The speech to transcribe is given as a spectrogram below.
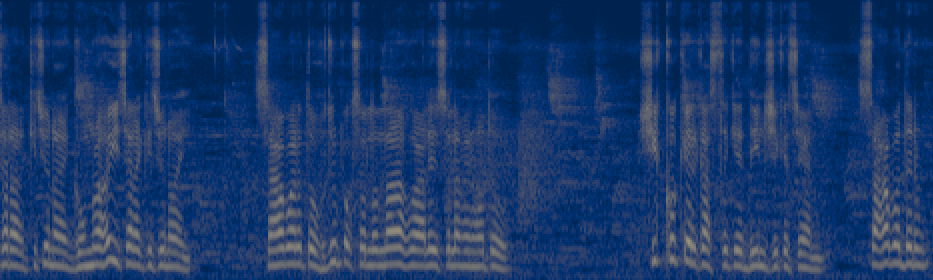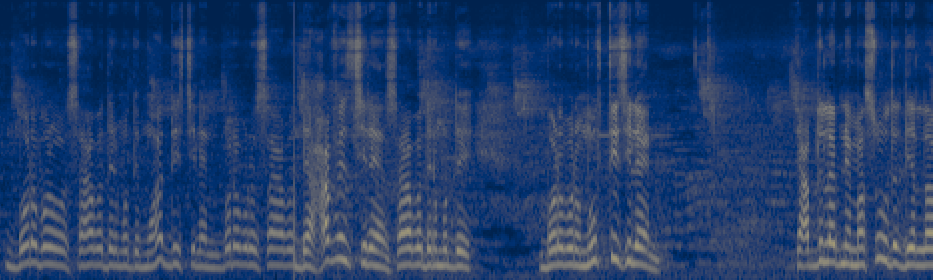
ছাড়া আর কিছু নয়, গুমরাহই ছাড়া কিছু নয়। সাহাবারা তো হুজুর পাক সাল্লাহ আলি সাল্লামের মতো শিক্ষকের কাছ থেকে দিন শিখেছেন। সাহাবাদের, বড় বড় সাহাবাদের মধ্যে মুহাদ্দিস ছিলেন, বড় বড় সাহাবাদের হাফেজ ছিলেন, সাহাবাদের মধ্যে বড় বড় মুফতি ছিলেন। আবদুল্লাহ ইবনে মাসুদ রদি আল্লাহ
